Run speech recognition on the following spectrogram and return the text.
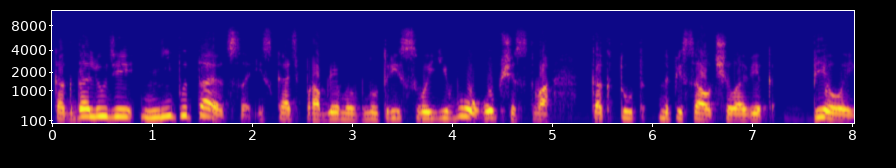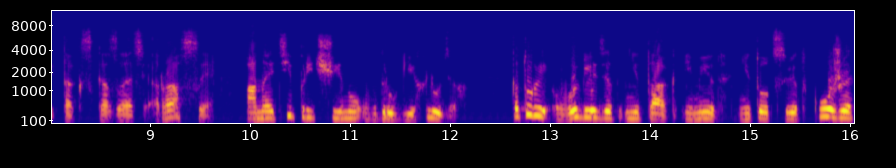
когда люди не пытаются искать проблемы внутри своего общества, как тут написал человек белой, так сказать, расы, а найти причину в других людях которые выглядят не так, имеют не тот цвет кожи,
